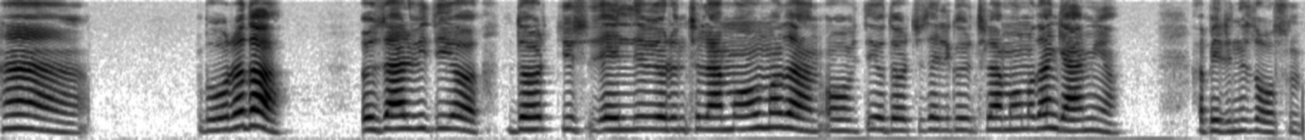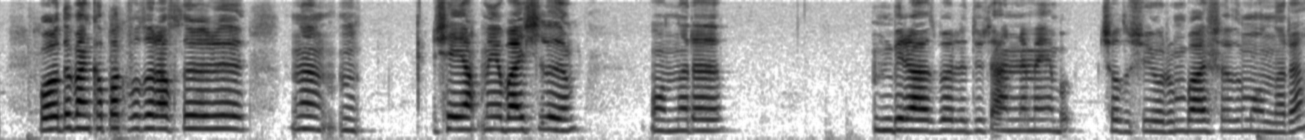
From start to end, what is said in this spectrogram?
Ha. Bu arada özel video 450 görüntülenme olmadan o video 450 görüntülenme olmadan gelmiyor. Haberiniz olsun. Bu arada ben kapak fotoğraflarını hmm, şey yapmaya başladım. Onları biraz böyle düzenlemeye çalışıyorum. Başladım onlara.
